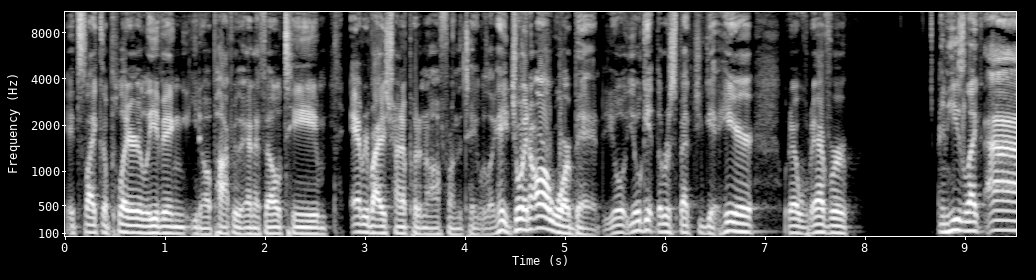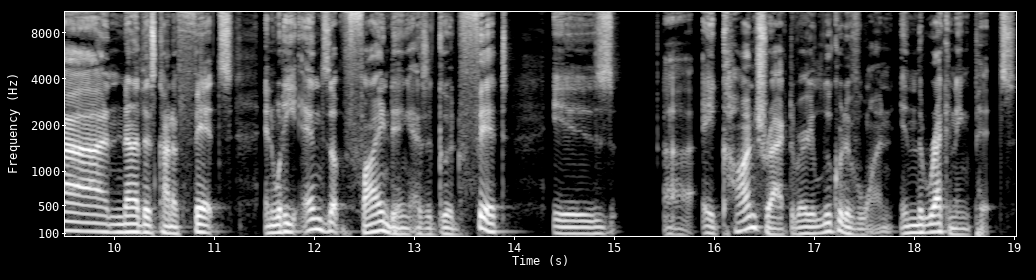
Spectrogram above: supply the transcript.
It's like a player leaving, you know, a popular NFL team. Everybody's trying to put an offer on the table. It's like, hey, join our war band. You'll you'll get the respect you get here, whatever, whatever. And he's like, ah, none of this kind of fits. And what he ends up finding as a good fit is uh, a contract, a very lucrative one, in the Reckoning Pits.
